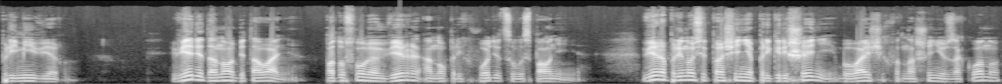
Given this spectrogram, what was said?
Прими веру. Вере дано обетование. Под условием веры оно приходится в исполнение. Вера приносит прощение прегрешений, бывающих в отношении к закону,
